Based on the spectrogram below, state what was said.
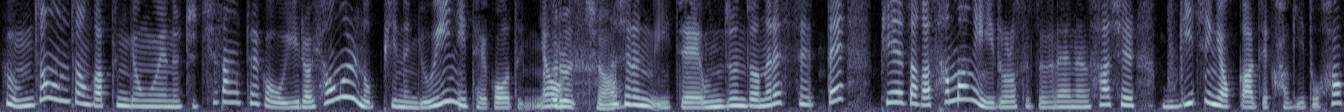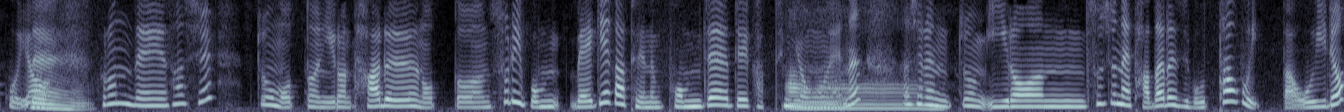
그 음주운전 같은 경우에는 주치 상태가 오히려 형을 높이는 요인이 되거든요. 그렇죠. 사실은 이제 음주운전을 했을 때 피해자가 사망에 이르렀을 때는 사실 무기징역까지 가기도 하고요. 네. 그런데 사실 좀 어떤 이런 다른 어떤 수리 범, 매개가 되는 범죄들 같은 경우에는 아. 사실은 좀 이런 수준에 다다르지 못하고 있다. 오히려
